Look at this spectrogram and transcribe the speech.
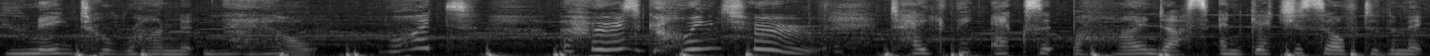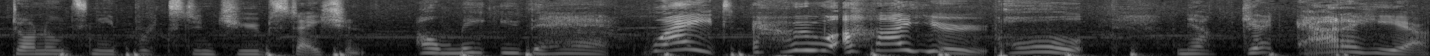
You need to run now. What? Who's going to? Take the exit behind us and get yourself to the McDonald's near Brixton Tube Station. I'll meet you there. Wait, who are you? Paul, now get out of here.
